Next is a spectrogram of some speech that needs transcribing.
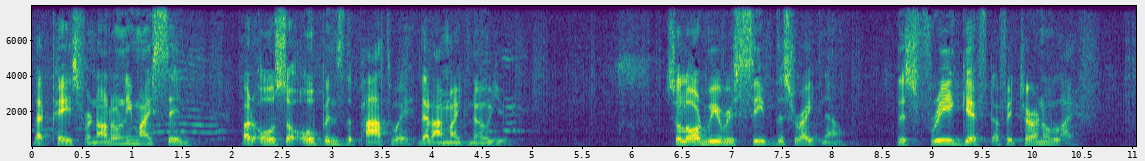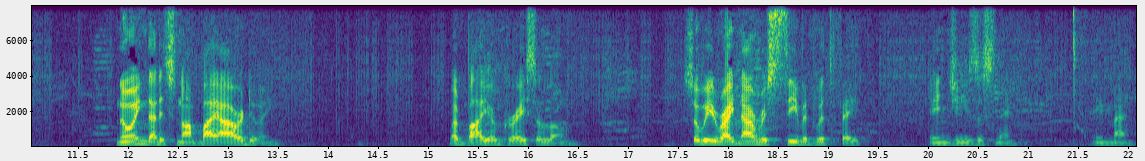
that pays for not only my sin, but also opens the pathway that I might know you. So, Lord, we receive this right now this free gift of eternal life, knowing that it's not by our doing, but by your grace alone. So we right now receive it with faith in Jesus' name. Amen.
